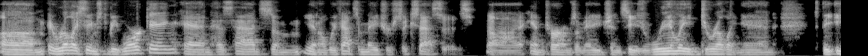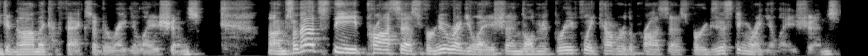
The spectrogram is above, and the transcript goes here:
um, it really seems to be working and has had some, you know, we've had some major successes uh, in terms of agencies really drilling in the economic effects of the regulations. Um, so that's the process for new regulations. I'll just briefly cover the process for existing regulations.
